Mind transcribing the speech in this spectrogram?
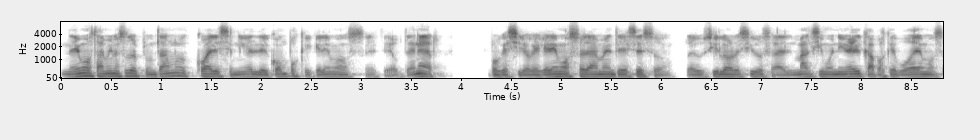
debemos también nosotros preguntarnos cuál es el nivel de compost que queremos este, obtener. Porque si lo que queremos solamente es eso, reducir los residuos al máximo nivel, capaz que podemos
